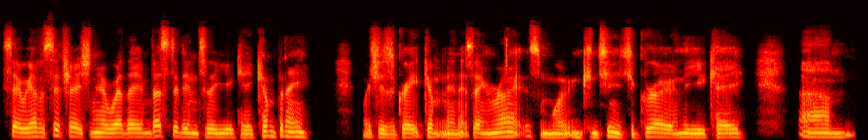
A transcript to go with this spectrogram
So we have a situation here where they invested into the UK company which is a great company in its own right. and will continue to grow in the UK. Um,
